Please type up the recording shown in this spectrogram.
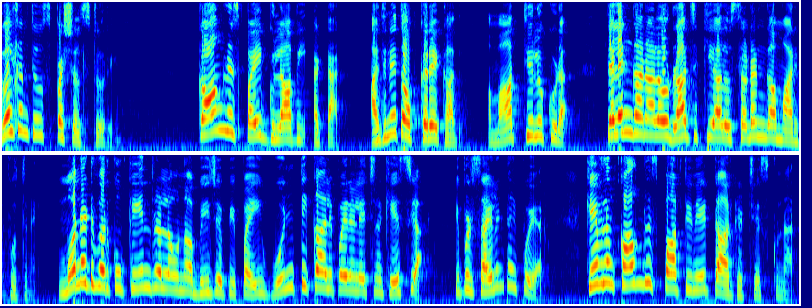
Welcome to special story Congress పై గులాబీ అటాక్. అధినేత ఒక్కరే కాదు అమాత్యులు కూడా. తెలంగాణలో రాజకీయాలు సడన్గా మారిపోతున్నాయి. మొన్నటి వరకు కేంద్రంలో ఉన్న బీజేపీపై ఒంటి కాలిపైన లేచిన కేసీఆర్ ఇప్పుడు సైలెంట్ అయిపోయారు. కేవలం కాంగ్రెస్ పార్టీనే టార్గెట్ చేసుకున్నారు.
